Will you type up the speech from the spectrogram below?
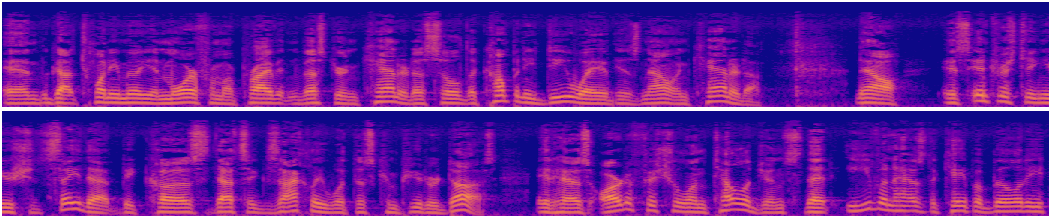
and got 20 million more from a private investor in Canada. So the company D-Wave is now in Canada. Now, it's interesting you should say that because that's exactly what this computer does. It has artificial intelligence that even has the capability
